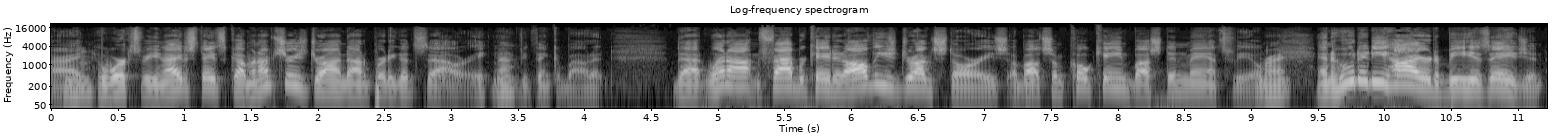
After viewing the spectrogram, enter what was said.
all right, who works for the United States government. I'm sure he's drawing down a pretty good salary if you think about it. That went out and fabricated all these drug stories about some cocaine bust in Mansfield. Right. And who did he hire to be his agent?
